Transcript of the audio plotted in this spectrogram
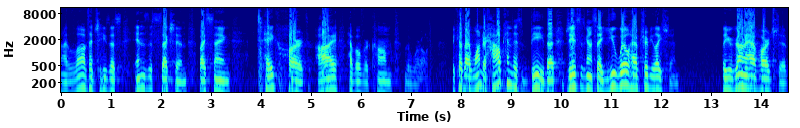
And I love that Jesus ends this section by saying, Take heart, I have overcome the world. Because I wonder, how can this be that Jesus is going to say, You will have tribulation? That you're going to have hardship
